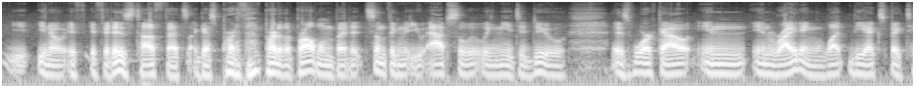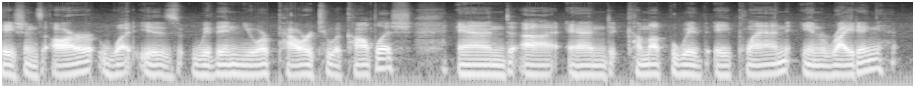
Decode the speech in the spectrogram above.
you, you, know, if, if it is tough, that's I guess part of the part of the problem. But it's something that you absolutely need to do, is work out in in writing what the expectations are, what is within your power to accomplish, and uh, and come up with a plan in writing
